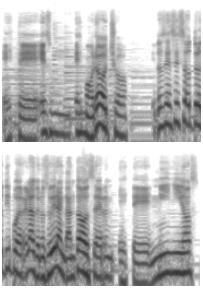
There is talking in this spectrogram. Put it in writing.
este, es, un, es morocho. Entonces es otro tipo de relato. Nos hubiera encantado ser este, niños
